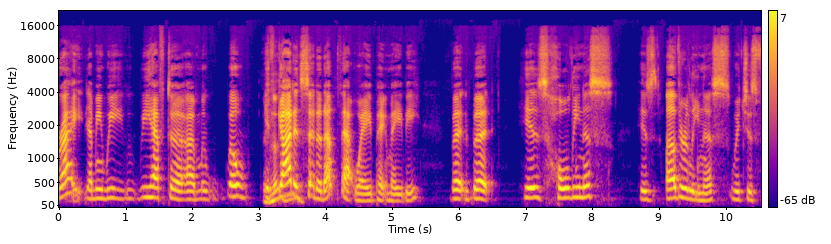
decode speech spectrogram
Right. I mean, we we have to. Um, well, There's if no- God had set it up that way, maybe, but but His holiness, His otherliness, which is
